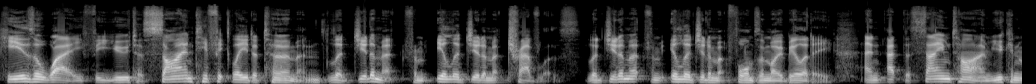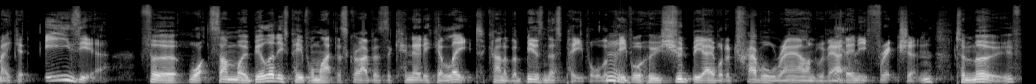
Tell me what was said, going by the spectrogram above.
Here's a way for you to scientifically determine legitimate from illegitimate travelers, legitimate from illegitimate forms of mobility. And at the same time, you can make it easier for what some mobilities people might describe as the kinetic elite, kind of the business people, the hmm. people who should be able to travel around without Yeah. any friction to move.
